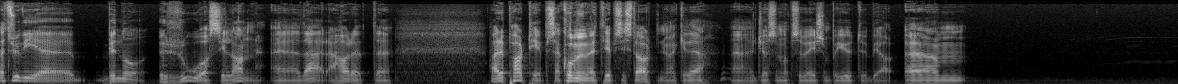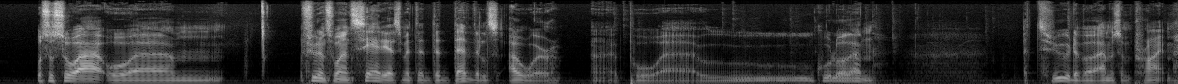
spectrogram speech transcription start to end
Jeg tror vi eh, begynner å roe oss i land eh, der. Jeg har et jeg har et par tips. Jeg kom jo med et tips i starten, jo ikke det? just an observation på YouTube, ja. Um, og så så jeg og um, fruen så en serie som heter The Devil's Hour uh, på uh, Hvor lå den? Jeg tror det var Amazon Prime.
